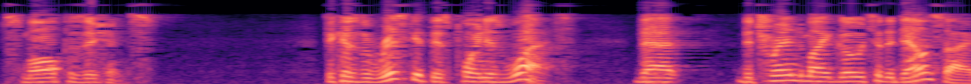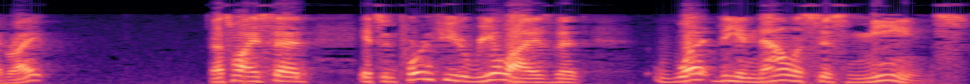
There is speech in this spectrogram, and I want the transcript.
Small positions. Because the risk at this point is what? That the trend might go to the downside, right? That's why I said it's important for you to realize that what the analysis means.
